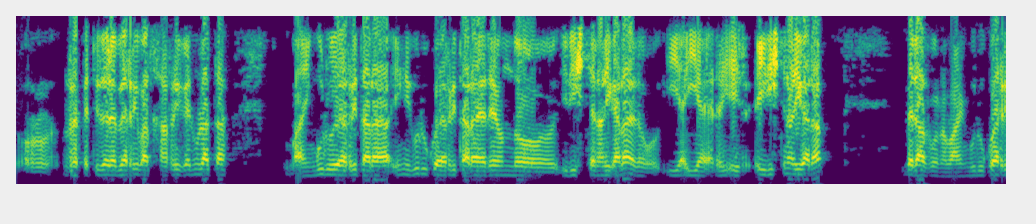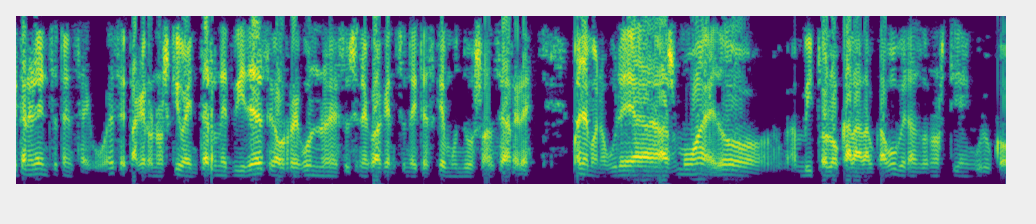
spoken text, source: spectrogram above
hor repetidore berri bat jarri genula eta ba, inguru herritara, inguruko herritara ere ondo iristen ari gara, edo ia, ia iristen ari gara, Beraz, bueno, ba, inguruko herritan ere entzuten zaigu, ez? Eta gero noski ba, internet bidez, gaur egun e, zuzenekoak entzun daitezke mundu osoan zehar ere. Baina, bueno, gure asmoa edo ambito lokala daukagu, beraz donostia inguruko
